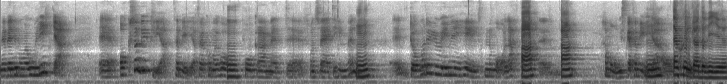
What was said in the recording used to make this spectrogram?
med väldigt många olika, eh, också lyckliga familjer. För jag kommer ihåg Mm. programmet eh, Från Sverige till himmel. Mm. Eh, då var du ju inne i helt normala, Ja, eh, ja. harmoniska familjer. Mm. Och, Där skildrade vi ju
